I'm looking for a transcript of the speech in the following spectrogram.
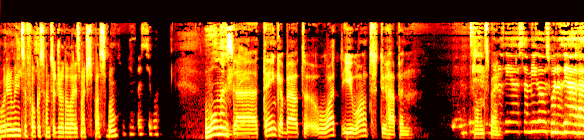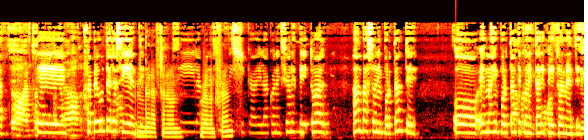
Wouldn't we need to focus on to draw the light as much as possible? Uh, think about what you want to happen. Woman Spain. Buenos días, amigos. Buenos días, Rab. Eh, la pregunta es la siguiente. Good afternoon, Si la Reverend conexión friends. física y la conexión espiritual, ¿ambas son importantes? ¿O es más importante conectar espiritualmente? Eh,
